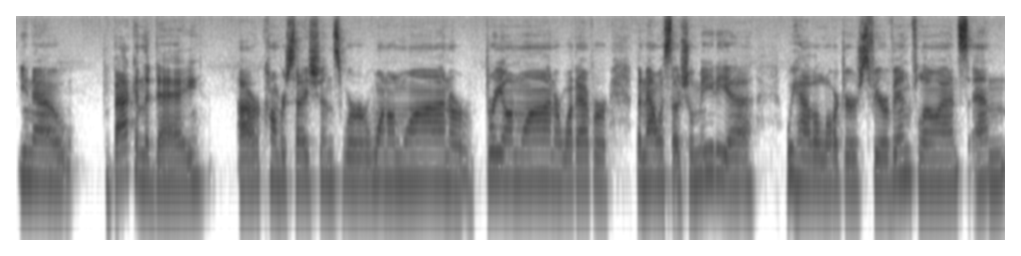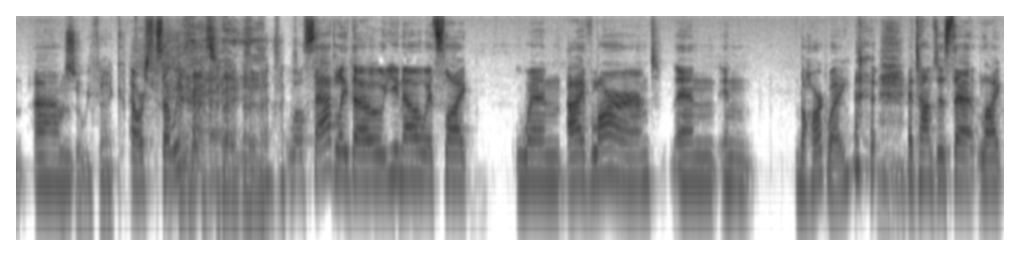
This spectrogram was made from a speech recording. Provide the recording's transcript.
you know, back in the day, our conversations were one on one or three on one or whatever. But now with social media, we have a larger sphere of influence, and um, or so we think, or so we think. right, yeah. Well, sadly, though, you know, it's like when I've learned, and in the hard way, mm. at times, is that like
